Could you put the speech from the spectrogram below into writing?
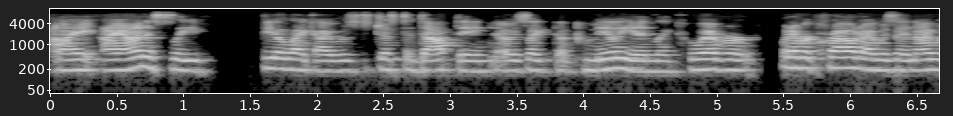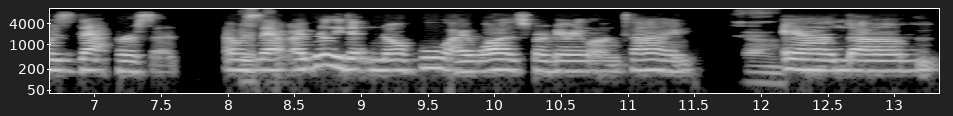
i i honestly feel like i was just adopting i was like a chameleon like whoever whatever crowd i was in i was that person I was that I really didn't know who I was for a very long time. Yeah. And um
